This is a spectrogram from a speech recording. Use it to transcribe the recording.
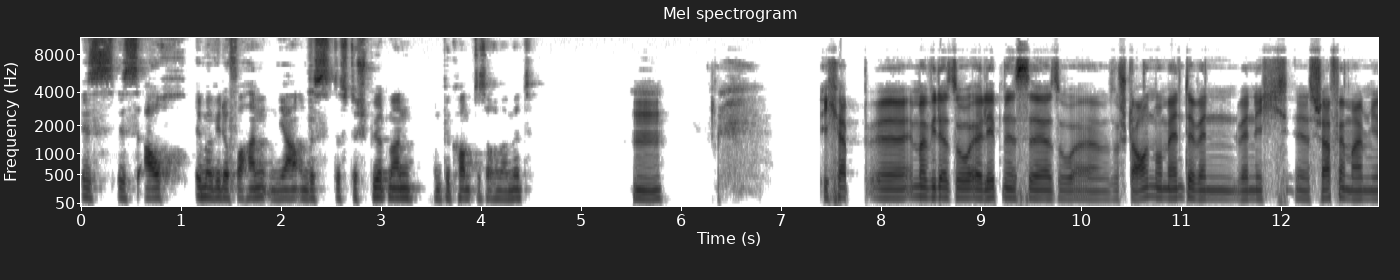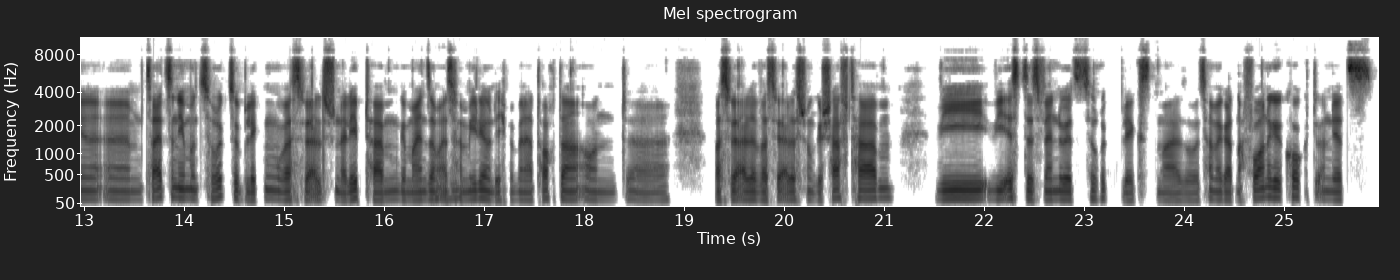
ist ist auch immer wieder vorhanden, ja, und das das, das spürt man und bekommt das auch immer mit. Mhm ich habe äh, immer wieder so Erlebnisse, so, äh, so Staunmomente, wenn, wenn ich es schaffe, mal mir ähm, Zeit zu nehmen und zurückzublicken, was wir alles schon erlebt haben, gemeinsam als mhm. Familie und ich mit meiner Tochter und äh, was wir alle, was wir alles schon geschafft haben. Wie, wie ist es, wenn du jetzt zurückblickst mal so? Jetzt haben wir gerade nach vorne geguckt und jetzt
